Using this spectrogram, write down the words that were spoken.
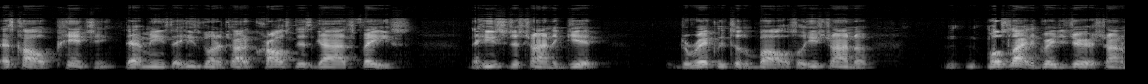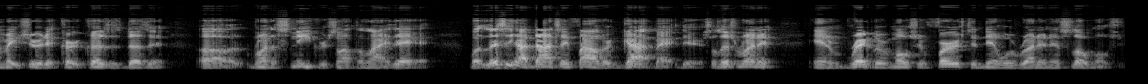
that's called pinching. That means that he's going to try to cross this guy's face, and he's just trying to get directly to the ball. So he's trying to most likely Grady Jarrett's trying to make sure that Kirk Cousins doesn't uh, run a sneak or something like that. But let's see how Dante Fowler got back there. So let's run it in regular motion first, and then we'll run it in slow motion.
